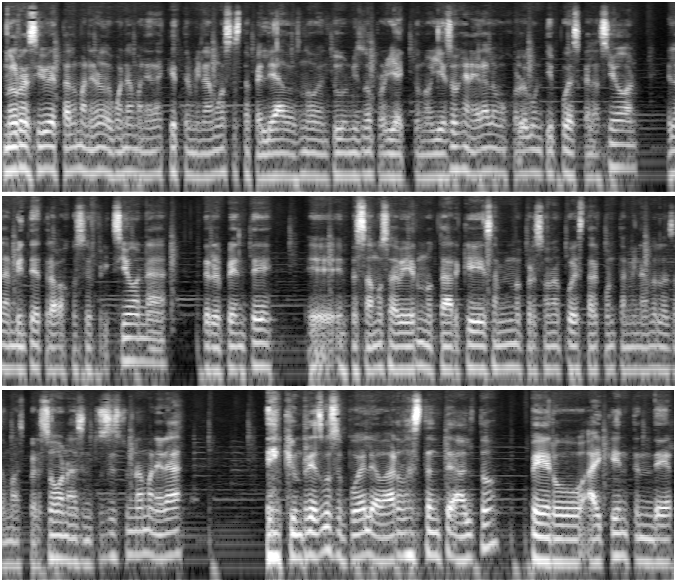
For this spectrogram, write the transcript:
no lo recibe de tal manera, de buena manera, que terminamos hasta peleados, ¿no? En tu mismo proyecto, ¿no? Y eso genera a lo mejor algún tipo de escalación, el ambiente de trabajo se fricciona, de repente eh, empezamos a ver, notar que esa misma persona puede estar contaminando a las demás personas. Entonces es una manera en que un riesgo se puede elevar bastante alto, pero hay que entender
